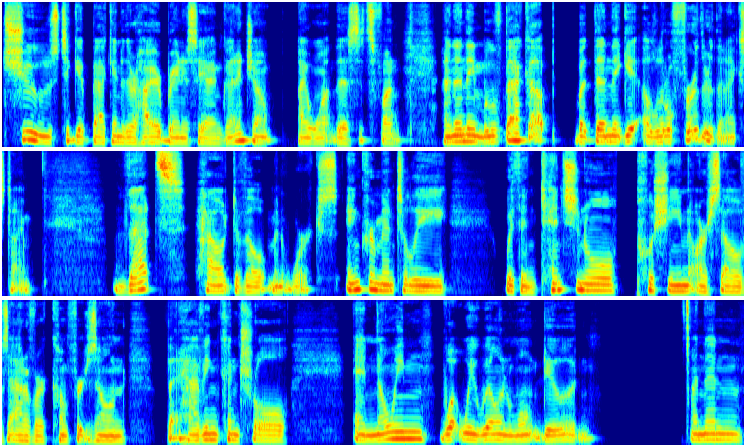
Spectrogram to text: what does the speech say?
choose to get back into their higher brain and say, I'm going to jump. I want this. It's fun. And then they move back up, but then they get a little further the next time. That's how development works incrementally with intentional pushing ourselves out of our comfort zone, but having control and knowing what we will and won't do. And, and then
